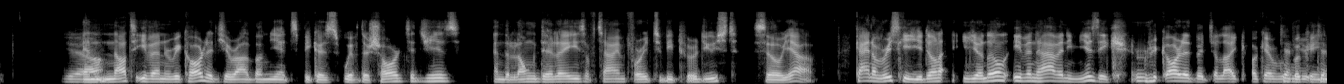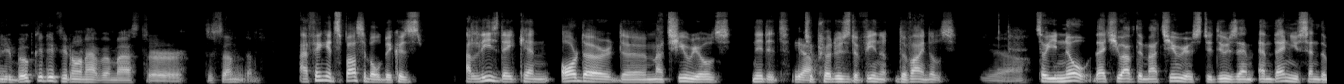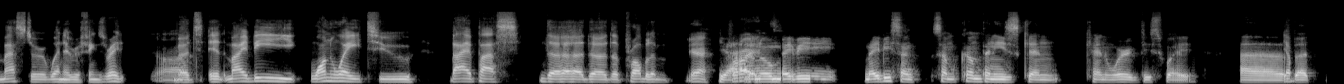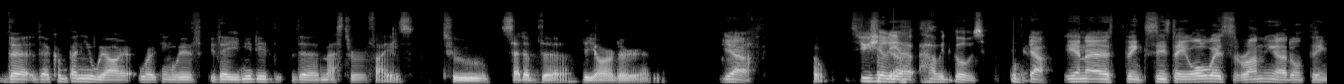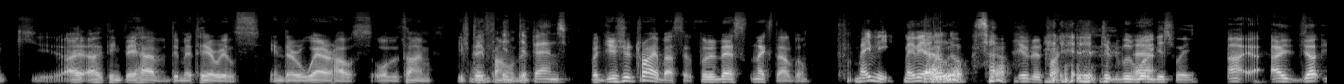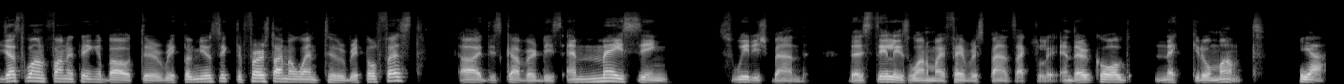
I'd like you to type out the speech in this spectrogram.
Yeah. and not even recorded your album yet because with the shortages and the long delays of time for it to be produced so yeah kind of risky you don't you don't even have any music recorded but you're like okay we're can you can you book it if you don't have a master to send them? I think it's possible because at least they can order the materials needed Yeah. to produce the vinyl, the vinyls. Yeah. So you know that you have the materials to do them, and then you send the master when everything's ready. Uh, but it might be one way to bypass the the, the problem. yeah. Yeah, try I don't it. know. Maybe maybe some some companies can can work this way. Uh, Yep. But the the company we are working with, they needed the master files to set up the the order and Yeah. It's usually Yeah. how, how it goes. Yeah. And I think since they always running, I don't think I, I think they have the materials in their warehouse all the time if they it, found it it. depends. But you should try Basil for the next next album. Maybe, maybe Yeah, I don't know. will. So Yeah. Give it a try. it will work Uh, this way. I, I just just one funny thing about the Ripple music. The first time I went to Ripple Fest, I discovered this amazing Swedish band that still is one of my favorite bands actually, and they're called Nekromant. yeah,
